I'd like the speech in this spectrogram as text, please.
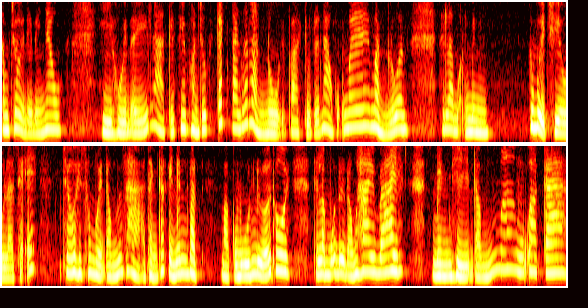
xong chơi để với nhau. Thì hồi đấy là cái phim Hoàng Châu cái cách đang rất là nổi và kiểu đứa nào cũng mê mẩn luôn. Thế là bọn mình cứ buổi chiều là sẽ chơi xong rồi đóng giả thành các cái nhân vật mà có bốn đứa thôi. Thế là mỗi đứa đóng hai vai. Mình thì đóng ờ, ngũ a ca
